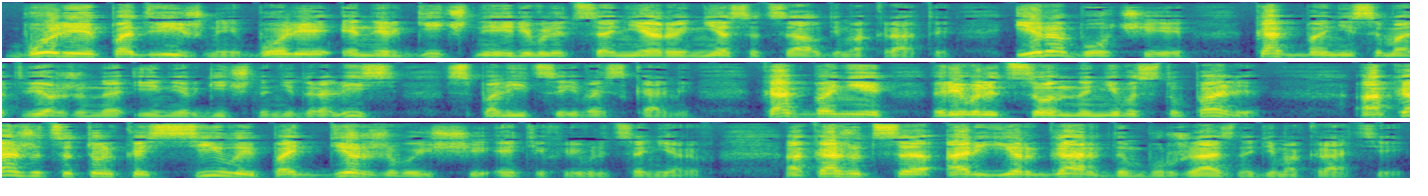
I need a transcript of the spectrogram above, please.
более подвижные, более энергичные революционеры, не социал-демократы, и рабочие, как бы они самоотверженно и энергично не дрались с полицией и войсками, как бы они революционно не выступали, окажутся только силой, поддерживающей этих революционеров, окажутся арьергардом буржуазной демократии,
